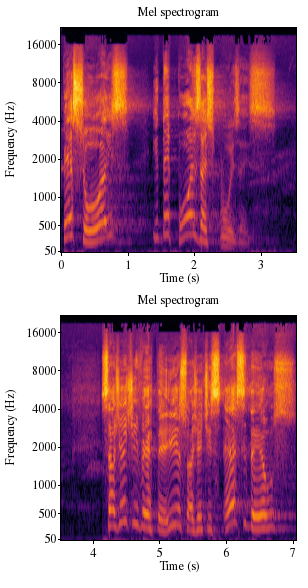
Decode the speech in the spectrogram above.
pessoas e depois as coisas. Se a gente inverter isso, a gente esquece Deus,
